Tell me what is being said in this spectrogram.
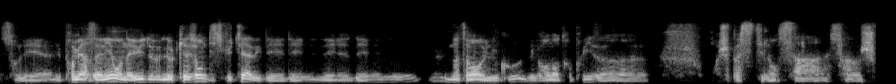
sur les, premières années, on a eu l'occasion de discuter avec des, des, des, notamment une, une, grande entreprise. Hein, je sais pas si c'était Lança, enfin, je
